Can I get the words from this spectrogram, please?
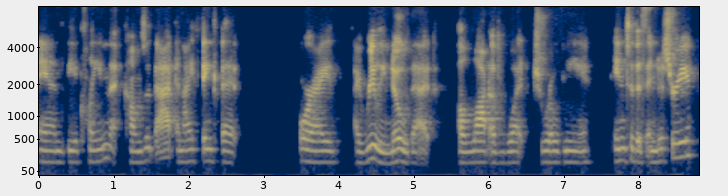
and the acclaim that comes with that. And I think that, or I, I really know that a lot of what drove me into this industry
